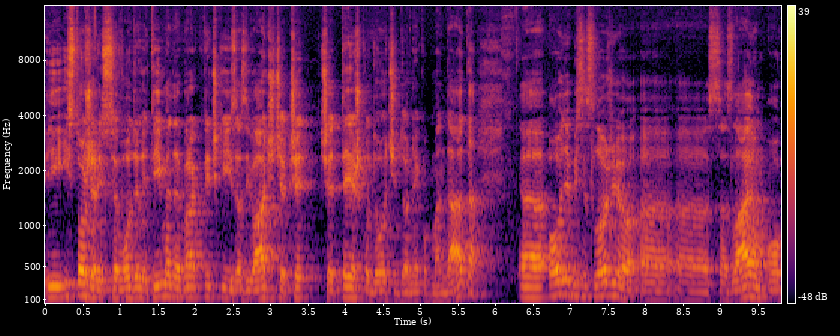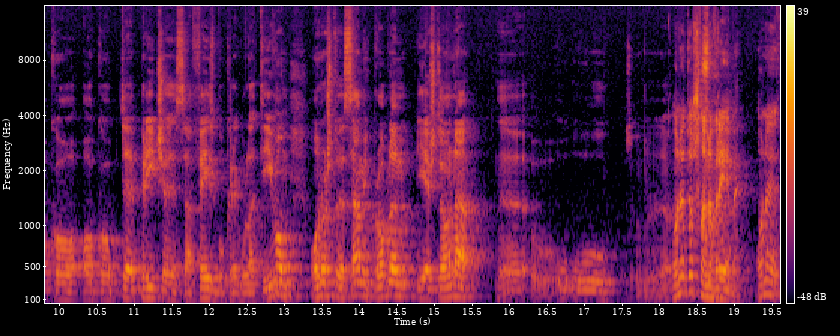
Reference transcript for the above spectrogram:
i, i stožeri su se vodili time da je praktički izazivači će, će teško doći do nekog mandata. E, ovdje bi se složio e, e, sa Zlajom oko, oko te priče sa Facebook regulativom. Ono što je sami problem je što je ona u, u ona je došla na vrijeme. Ona je,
